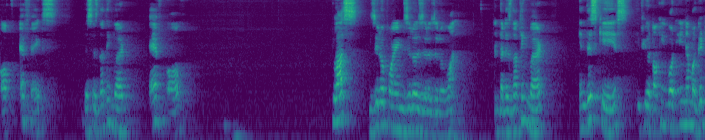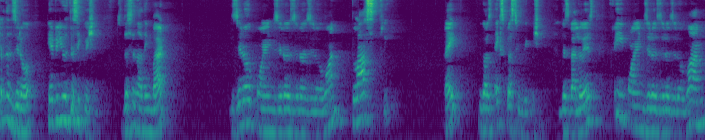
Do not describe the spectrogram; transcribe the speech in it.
of fx this is nothing but f of plus 0.0001 and that is nothing but in this case if you are talking about any number greater than 0 you have to use this equation. So this is nothing but 0.0001 plus 3 right because x plus 3 is the equation and this value is 3.0001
